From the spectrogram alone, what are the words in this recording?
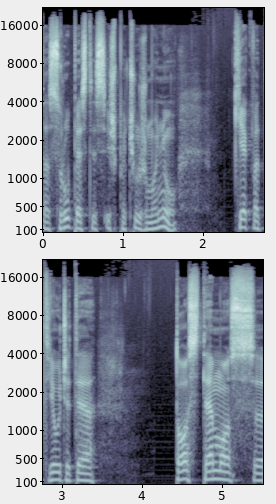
tas rūpestis iš pačių žmonių. Kiek vat jaučiate tos temos e,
